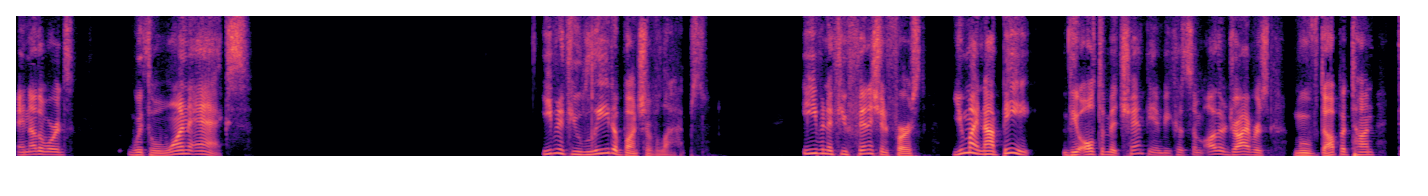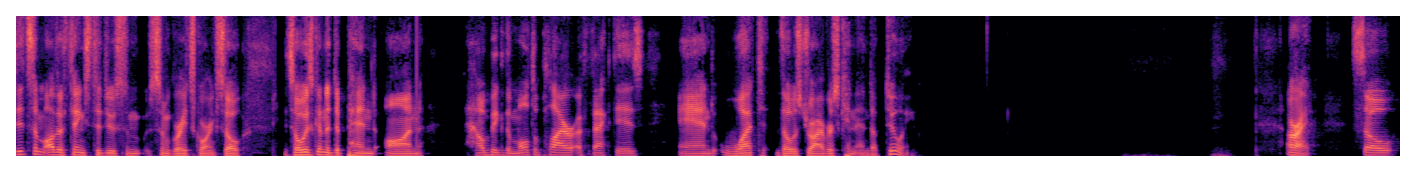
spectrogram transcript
In other words, with 1x, even if you lead a bunch of laps, even if you finish in first, you might not be the ultimate champion because some other drivers moved up a ton, did some other things to do some some great scoring. So it's always going to depend on how big the multiplier effect is and what those drivers can end up doing. All right. So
